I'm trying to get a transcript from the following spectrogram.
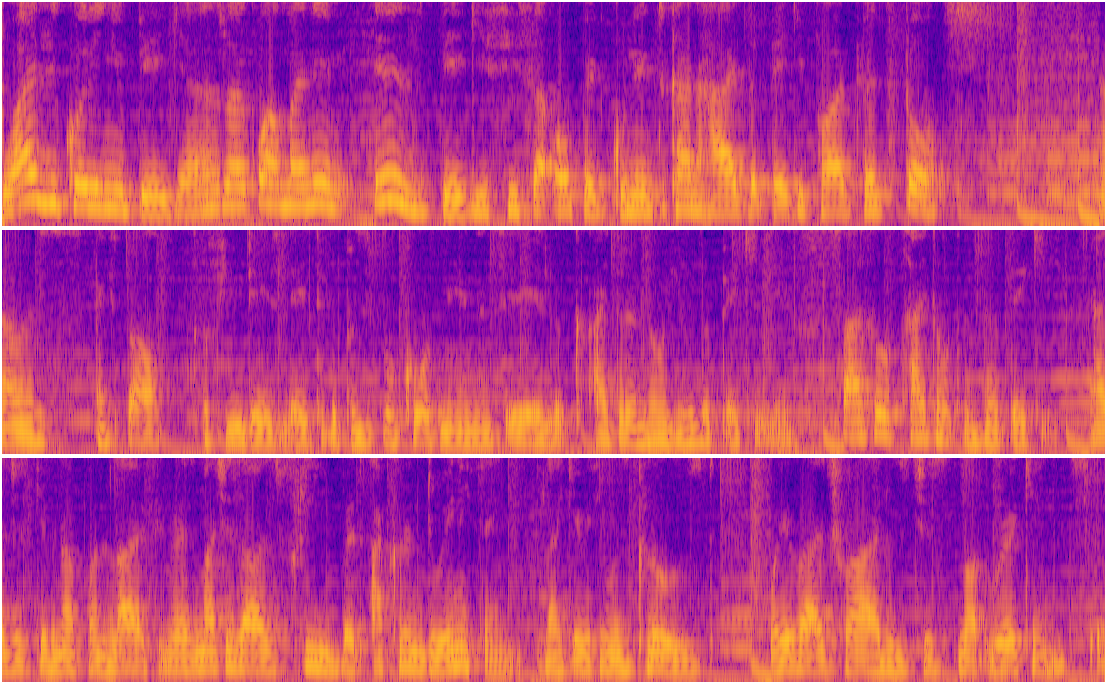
Why is he calling you Bheki? And I was like, Well, my name is Bheki Sisa Obet Kunene to kind of hide the Bheki part, but still. I was expelled a few days later. The principal called me in and said, Hey, look, I didn't know you the Bheki. So I was still titled the Bheki. I had just given up on life, you know, as much as I was free, but I couldn't do anything. Like everything was closed. Whatever I tried was just not working. So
